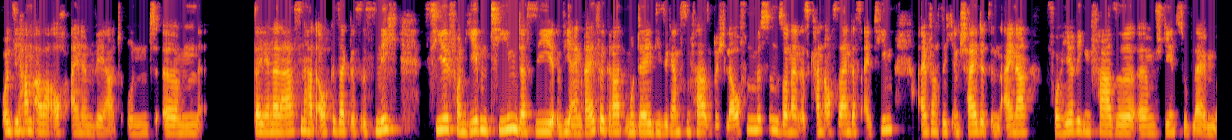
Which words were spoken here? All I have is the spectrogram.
Und sie haben aber auch einen Wert. Und ähm, Diana Larsen hat auch gesagt, es ist nicht Ziel von jedem Team, dass sie wie ein Reifegradmodell diese ganzen Phasen durchlaufen müssen, sondern es kann auch sein, dass ein Team einfach sich entscheidet, in einer vorherigen Phase ähm, stehen zu bleiben.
